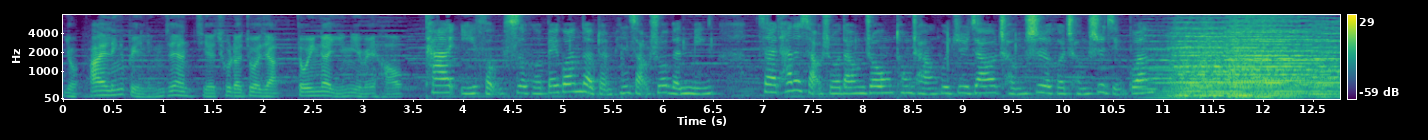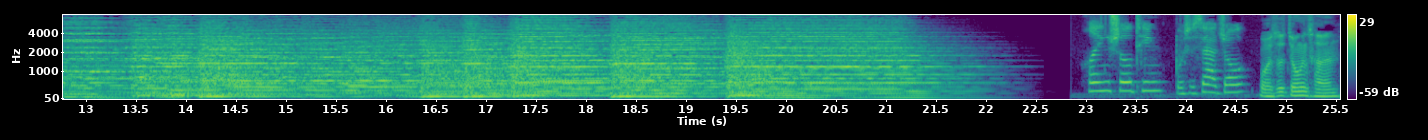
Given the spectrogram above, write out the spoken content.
有艾琳·比林这样杰出的作家，都应该引以为豪。”他以讽刺和悲观的短篇小说闻名，在他的小说当中，通常会聚焦城市和城市景观。收听，我是夏周，我是钟晨。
